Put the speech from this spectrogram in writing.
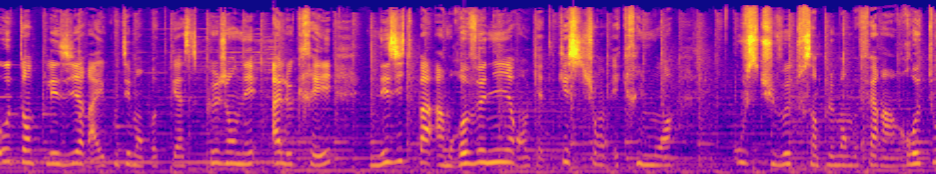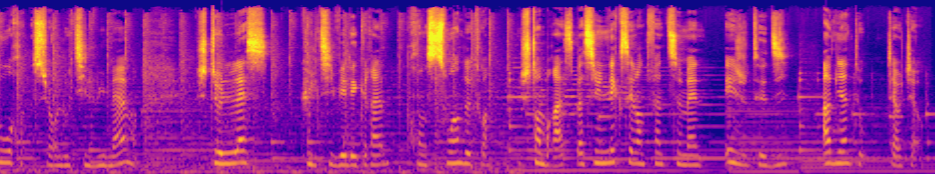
autant de plaisir à écouter mon podcast que j'en ai à le créer. N'hésite pas à me revenir en cas de questions. Écris-moi. Ou si tu veux tout simplement me faire un retour sur l'outil lui-même. Je te laisse cultiver les graines. Prends soin de toi. Je t'embrasse. Passe une excellente fin de semaine et je te dis à bientôt. Ciao, ciao.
